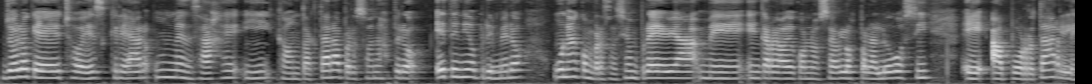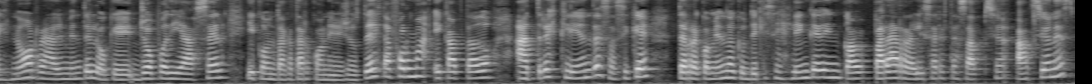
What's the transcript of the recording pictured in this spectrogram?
Yo lo que he hecho es crear un mensaje y contactar a personas, pero he tenido primero una conversación previa, me he encargado de conocerlos para luego sí eh, aportarles, ¿no? Realmente lo que yo podía hacer y contactar con ellos. De esta forma he captado a tres clientes, así que te recomiendo que utilices LinkedIn para realizar estas acciones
